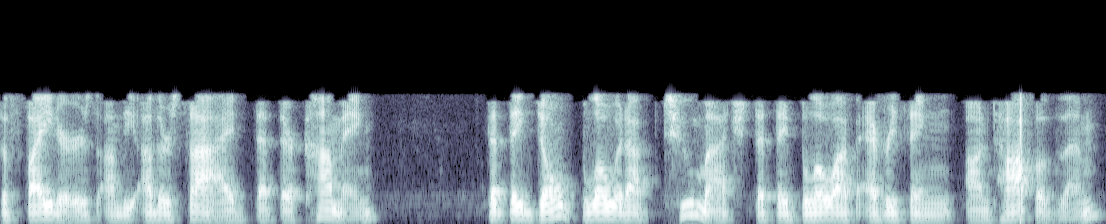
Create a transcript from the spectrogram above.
the fighters on the other side that they're coming, that they don't blow it up too much, that they blow up everything on top of them.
